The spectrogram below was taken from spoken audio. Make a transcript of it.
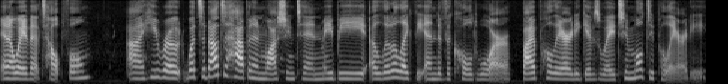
in a way that's helpful. Uh, he wrote, What's about to happen in Washington may be a little like the end of the Cold War. Bipolarity gives way to multipolarity.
